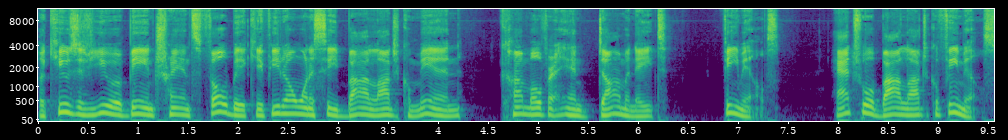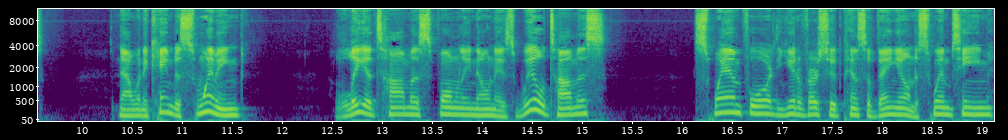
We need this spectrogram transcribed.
accuses you of being transphobic if you don't want to see biological men come over and dominate females, actual biological females. Now, when it came to swimming, Lia Thomas, formerly known as Will Thomas, swam for the University of Pennsylvania on the swim team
